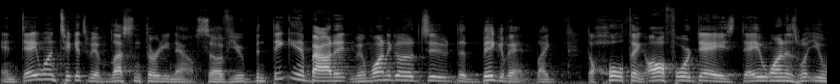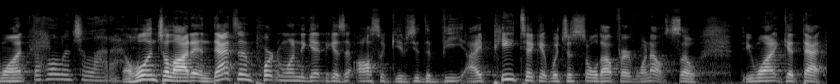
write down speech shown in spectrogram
And day one tickets, we have less than 30 now. So if you've been thinking about it, you've been wanting to go to the big event, like the whole thing, all four days, day one is what you want. The whole enchilada. The whole enchilada, and that's an important one to get because it also gives you the VIP ticket, which is sold out for everyone else. So you want to get that.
